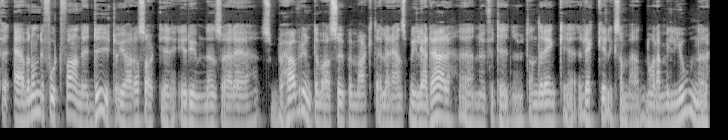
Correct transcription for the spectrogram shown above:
För även om det fortfarande är dyrt att göra saker i rymden så, är det, så behöver du inte vara supermakt eller ens miljardär eh, nu för tiden utan det räcker, räcker liksom med några miljoner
